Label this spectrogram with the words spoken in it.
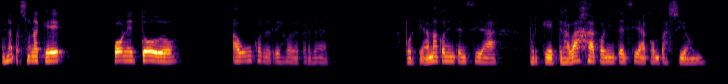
una persona que pone todo, aún con el riesgo de perder, porque ama con intensidad, porque trabaja con intensidad, con pasión.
